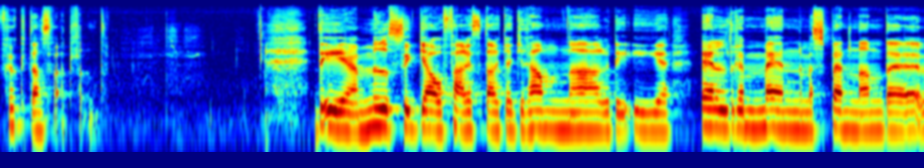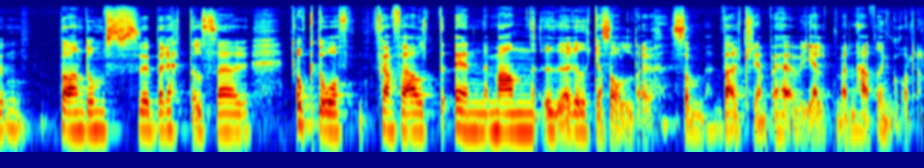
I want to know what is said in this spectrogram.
Fruktansvärt fint. Det är mysiga och färgstarka grannar, det är äldre män med spännande barndomsberättelser och då framförallt en man i Erikas ålder som verkligen behöver hjälp med den här vingården.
